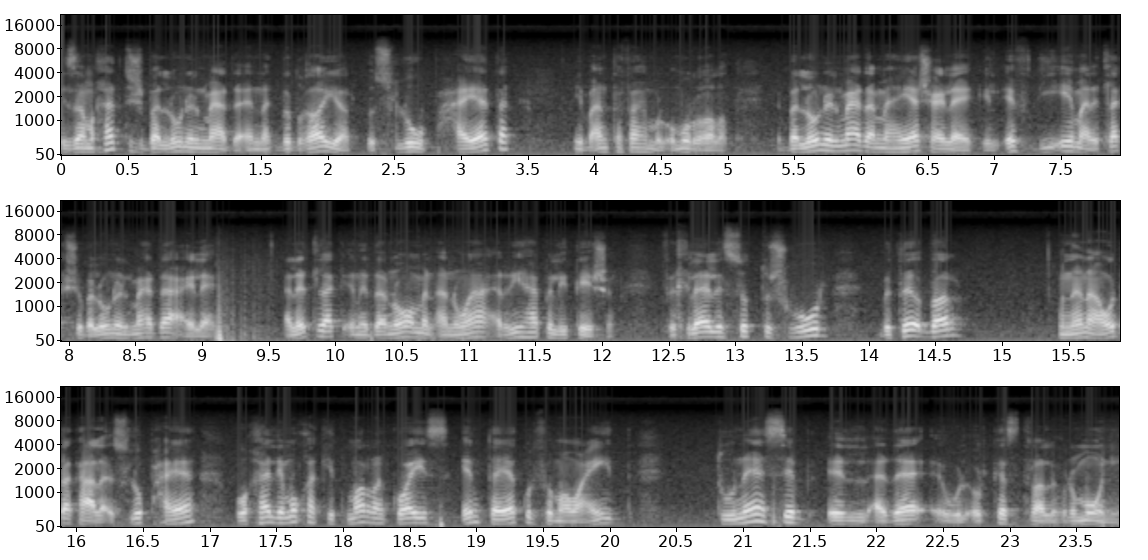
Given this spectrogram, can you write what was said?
إذا ما خدتش بالون المعدة إنك بتغير أسلوب حياتك يبقى أنت فاهم الأمور غلط. بالون المعدة ما هياش علاج. ال FDA ما قالتلكش بالون المعدة علاج. قالت لك إن ده نوع من أنواع ال rehabilitation في خلال الست شهور بتقدر إن أنا أعودك على أسلوب حياة وأخلي مخك يتمرن كويس إمتى ياكل في مواعيد تناسب الأداء والأوركسترا الهرموني.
